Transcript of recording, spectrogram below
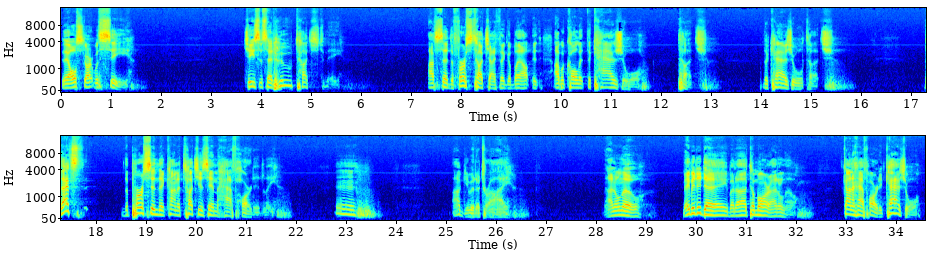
They all start with C. Jesus said, Who touched me? I've said the first touch I think about, it, I would call it the casual touch. The casual touch. That's the person that kind of touches him half heartedly. Eh, I'll give it a try. I don't know. Maybe today, but uh, tomorrow, I don't know kind of half hearted, casual.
